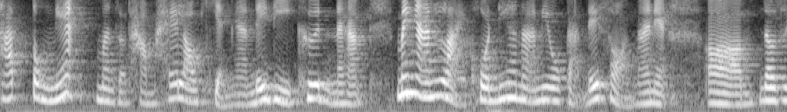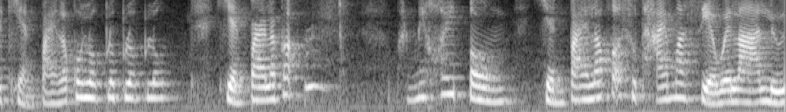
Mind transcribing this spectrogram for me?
ชัดตรงเนี้ยมันจะทำให้เราเขียนงานได้ดีขึ้นนะคะไม่งั้นหลายคนที่คณะมีโอกาสได้สอนมาเนี่ยเเราจะเขียนไปแล้วก็ลบลบลบลบเขียนไปแล้วก็ มันไม่ค่อยตรง เขียนไปแล้วก็สุดท้ายมาเสียเวลาหรือ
